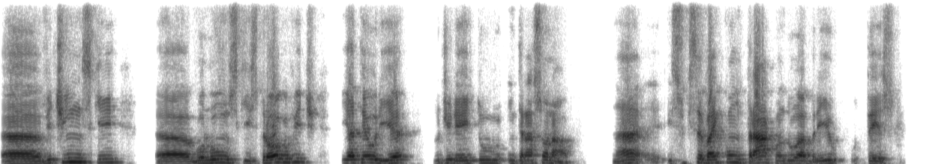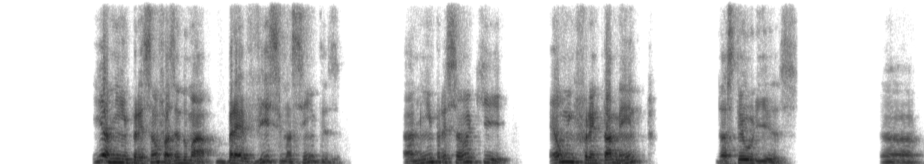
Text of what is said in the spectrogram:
uh, Vitinsky, uh, Golunsky, Strogovich, e a teoria do direito internacional. Né? Isso que você vai encontrar quando abrir o texto. E a minha impressão, fazendo uma brevíssima síntese, a minha impressão é que é um enfrentamento das teorias uh,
